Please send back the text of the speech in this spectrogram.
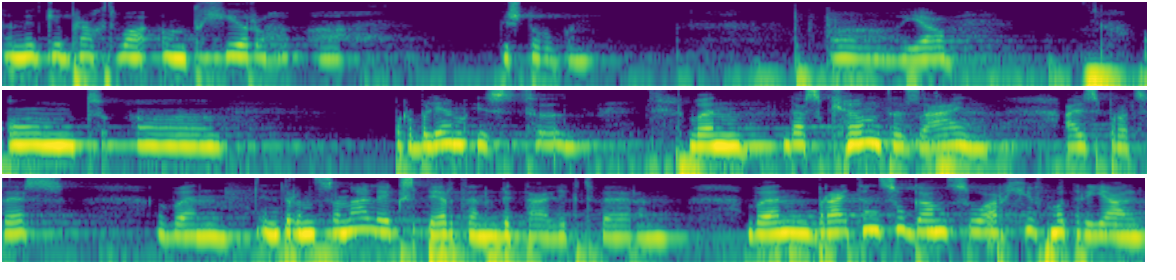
mitgebracht war und hier äh, gestorben. Äh, ja, und äh, Problem ist, äh, wenn das könnte sein als Prozess, wenn internationale Experten beteiligt wären, wenn breiten Zugang zu Archivmaterial,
